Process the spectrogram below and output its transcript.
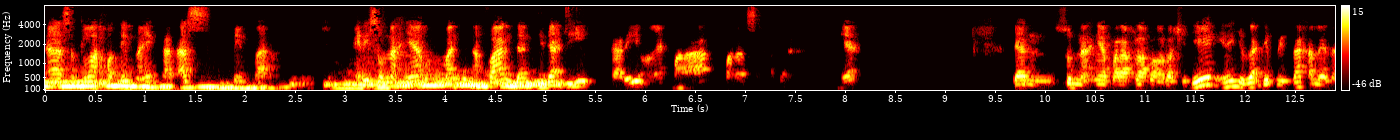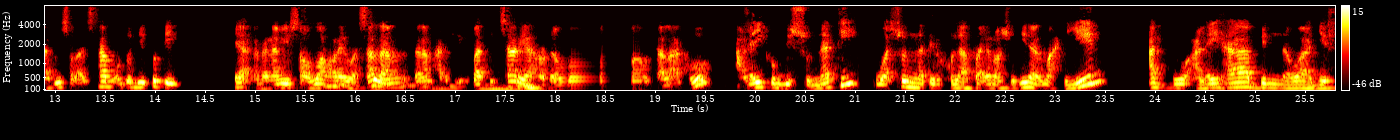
ya, setelah khotib naik ke atas mimbar. Ini sunnahnya Utsman bin dan tidak dicari oleh para para sahabat. Ya. Dan sunnahnya para khulafaur rasyidin ini juga diperintahkan oleh Nabi SAW untuk diikuti. Ya, kata Nabi Wasallam dalam hadis Ibad Syariah radhiallahu taala aku, alaikum bisunnati wa sunnatil khulafa'ir rasyidin al mahdiyin addu 'alaiha bin nawajif.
